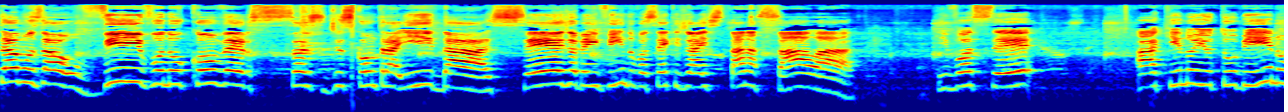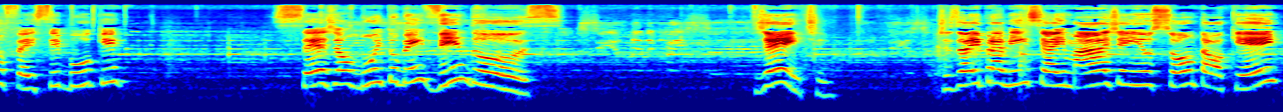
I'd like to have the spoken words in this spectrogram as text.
Estamos ao vivo no Conversas Descontraídas. Seja bem-vindo, você que já está na sala. E você aqui no YouTube e no Facebook. Sejam muito bem-vindos. Gente, diz aí pra mim se a imagem e o som tá ok.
